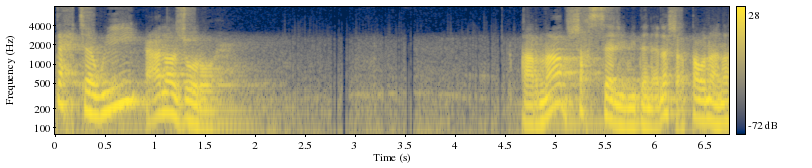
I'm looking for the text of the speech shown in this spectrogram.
تحتوي على جروح. قارنا بالشخص السليم. اذا علاش عطاونا هنا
